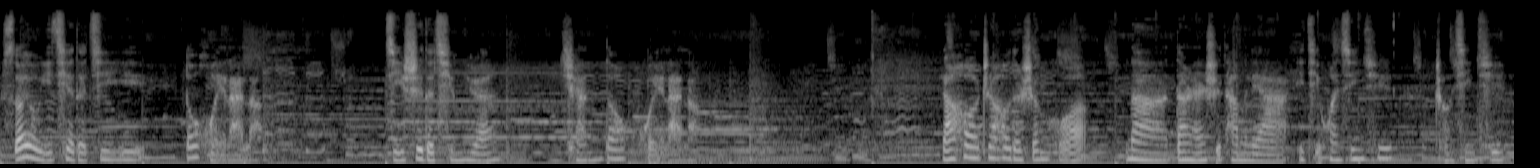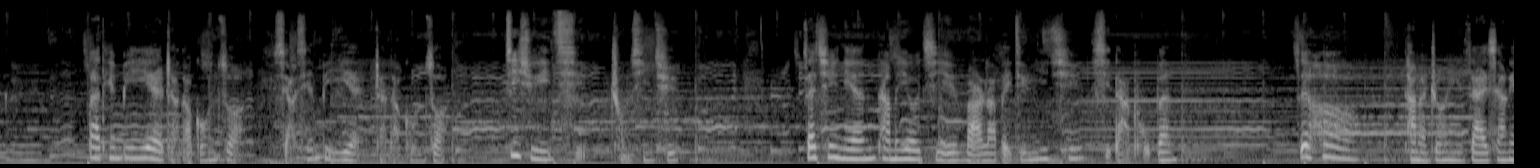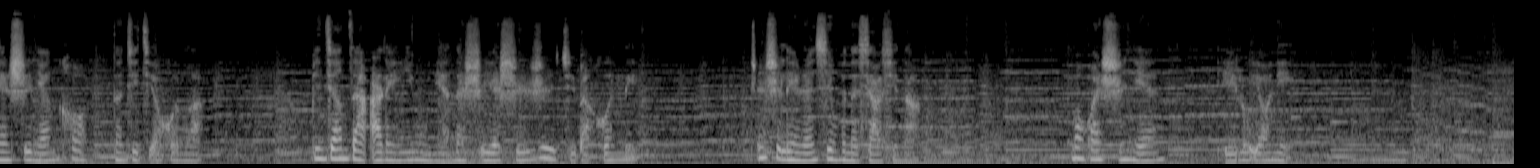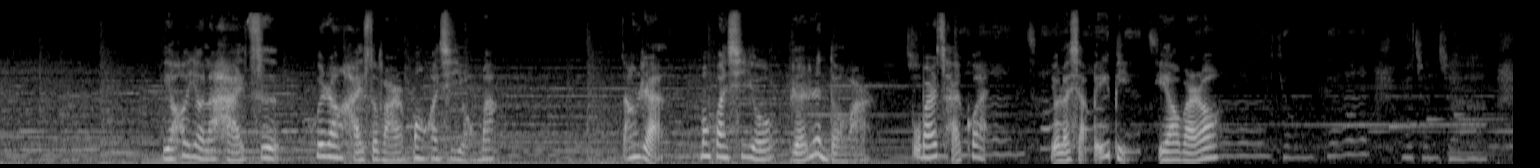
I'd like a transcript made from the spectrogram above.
所有一切的记忆都回来了，几世的情缘全都回来了。然后之后的生活，那当然是他们俩一起换新区、重新区。霸天毕业找到工作，小仙毕业找到工作，继续一起重新区。在去年，他们又起玩了北京一区喜大普奔。最后，他们终于在相恋十年后登记结婚了，并将在二零一五年的十月十日举办婚礼。真是令人兴奋的消息呢！梦幻十年，一路有你。以后有了孩子，会让孩子玩《梦幻西游》吗？当然。梦幻西游，人人都玩，不玩才怪。有了小 baby 也要玩哦。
